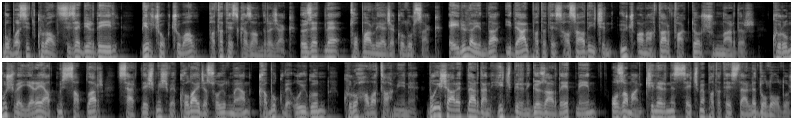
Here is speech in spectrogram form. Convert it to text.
Bu basit kural size bir değil, birçok çuval patates kazandıracak. Özetle toparlayacak olursak. Eylül ayında ideal patates hasadı için 3 anahtar faktör şunlardır. Kurumuş ve yere yatmış saplar, sertleşmiş ve kolayca soyulmayan kabuk ve uygun kuru hava tahmini. Bu işaretlerden hiçbirini göz ardı etmeyin, o zaman kileriniz seçme patateslerle dolu olur.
